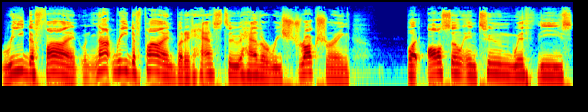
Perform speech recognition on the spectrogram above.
redefined not redefined but it has to have a restructuring but also in tune with these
